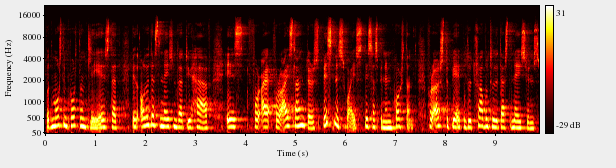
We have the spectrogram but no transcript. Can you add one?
But most importantly is that with all the destinations that you have is for for Icelanders business-wise, this has been important for us to be able to travel to the destinations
